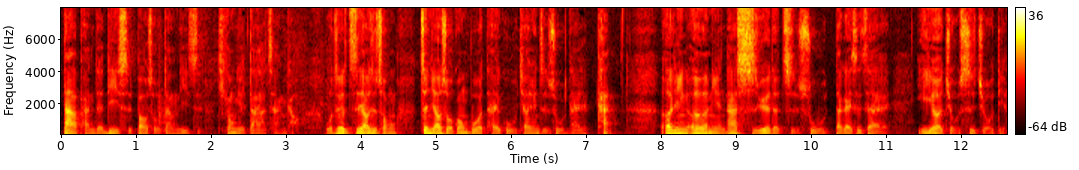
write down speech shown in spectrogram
大盘的历史报酬当例子，提供给大家参考。我这个资料是从证交所公布的台股加权指数来看，二零二二年它十月的指数大概是在一二九四九点。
